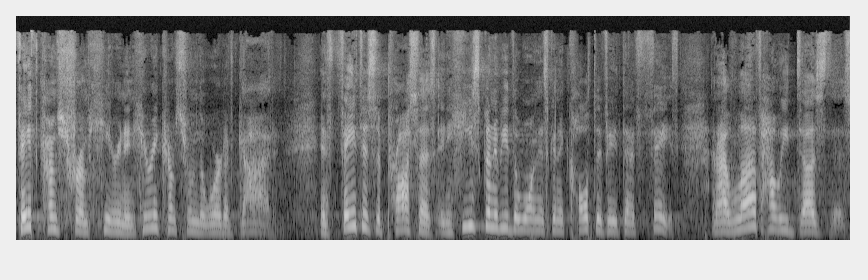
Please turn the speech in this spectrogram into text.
Faith comes from hearing, and hearing comes from the word of God. And faith is a process, and he's going to be the one that's going to cultivate that faith. And I love how he does this.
